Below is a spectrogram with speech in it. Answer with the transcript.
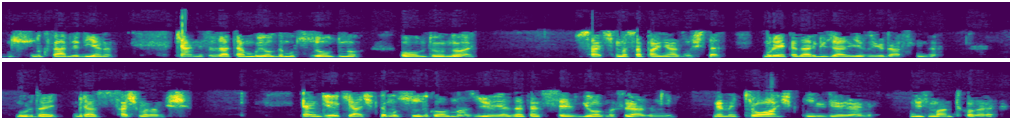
mutsuzluk verdi diyemem. Kendisi zaten bu yolda mutsuz olduğunu olduğunu saçma sapan yazmış da buraya kadar güzel yazıyordu aslında. Burada biraz saçmalamış. Yani diyor ki aşkta mutsuzluk olmaz diyor ya zaten sevgi olması lazım diyor. Demek ki o aşk değil diyor yani. Düz mantık olarak.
